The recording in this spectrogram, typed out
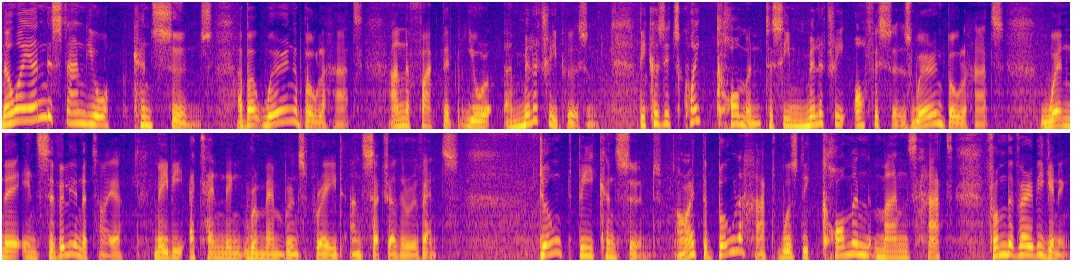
Now I understand your concerns about wearing a bowler hat and the fact that you're a military person because it's quite common to see military officers wearing bowler hats when they're in civilian attire, maybe attending Remembrance Parade and such other events. Don't be concerned, all right? The bowler hat was the common man's hat from the very beginning.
